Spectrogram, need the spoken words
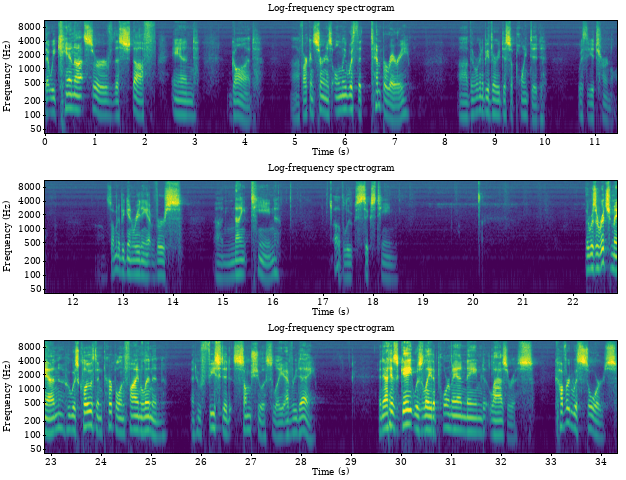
that we cannot serve the stuff and God. Uh, if our concern is only with the temporary, uh, then we're going to be very disappointed with the eternal. Uh, so I'm going to begin reading at verse uh, 19 of Luke 16. There was a rich man who was clothed in purple and fine linen, and who feasted sumptuously every day. And at his gate was laid a poor man named Lazarus, covered with sores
